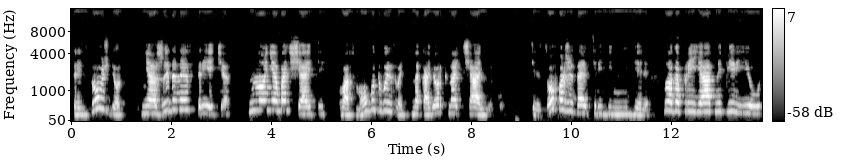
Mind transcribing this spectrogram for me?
Стрельцов ждет неожиданная встреча, но не обольщайтесь, вас могут вызвать на ковер к начальнику. Стрельцов ожидает середине недели благоприятный период.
